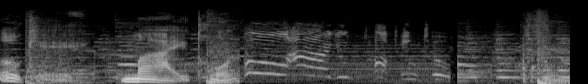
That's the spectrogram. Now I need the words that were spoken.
Okay, my turn. Who are you talking to?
